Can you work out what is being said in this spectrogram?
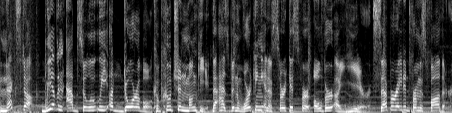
Next up, we have an absolutely adorable capuchin monkey that has been working in a circus for over a year, separated from his father.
